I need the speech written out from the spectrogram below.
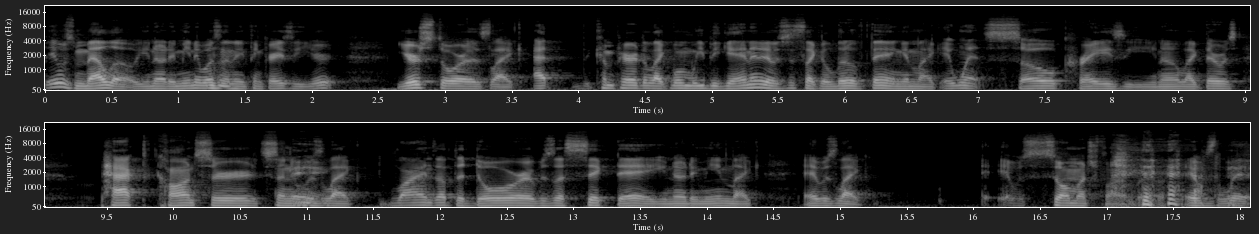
it was mellow. You know what I mean? It wasn't mm-hmm. anything crazy. Your your store is like at compared to like when we began it, it was just like a little thing and like it went so crazy. You know, like there was packed concerts and it was like lines out the door. It was a sick day. You know what I mean? Like it was like it was so much fun. Bro. it was lit.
